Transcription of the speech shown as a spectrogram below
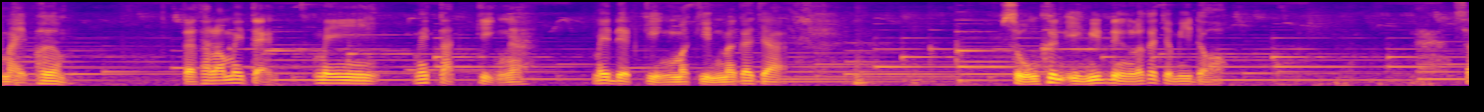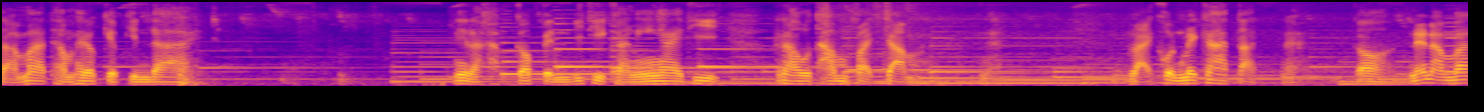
ใหม่เพิ่ม แต่ถ้าเราไม่แตกไม่ไม่ตัดกิ่งนะ ไม่เด็ดกิ่งมากินมันก็จะสูงขึ้นอีกนิดหนึ่งแล้วก็จะมีดอก สามารถทำให้เราเก็บกินได้ นี่แหละครับก็เป็นวิธีการง่าย ๆที่เราทำประจำนะหลายคนไม่กล้าตัดนะก็แนะนำว่า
